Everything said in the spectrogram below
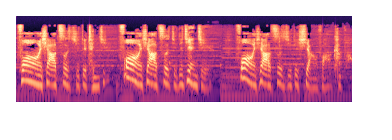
放下自己的成见，放下自己的见解，放下自己的想法看法，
